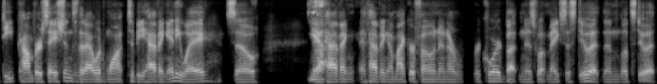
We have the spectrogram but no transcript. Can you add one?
deep conversations that i would want to be having anyway. So yeah. having if having a microphone and a record button is what makes us do it then let's do it.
